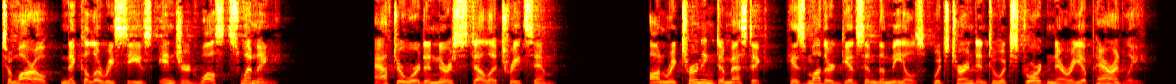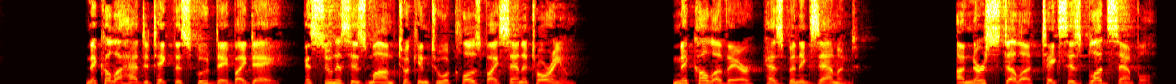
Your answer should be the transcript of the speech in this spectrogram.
Tomorrow, Nicola receives injured whilst swimming. Afterward a nurse Stella treats him. On returning domestic, his mother gives him the meals which turned into extraordinary apparently. Nicola had to take this food day by day, as soon as his mom took him to a close-by sanatorium. Nicola there has been examined. A nurse Stella takes his blood sample.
